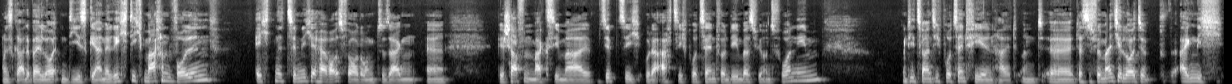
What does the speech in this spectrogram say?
Das ist gerade bei Leuten, die es gerne richtig machen wollen, echt eine ziemliche Herausforderung zu sagen, äh, wir schaffen maximal 70 oder 80 Prozent von dem, was wir uns vornehmen. Und die 20 Prozent fehlen halt. Und äh, das ist für manche Leute eigentlich,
